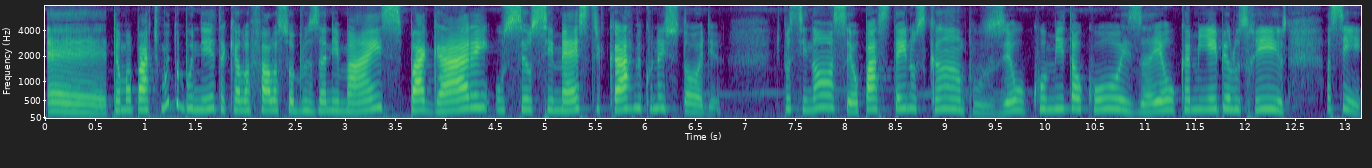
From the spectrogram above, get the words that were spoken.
É, tem uma parte muito bonita que ela fala sobre os animais pagarem o seu semestre kármico na história. Tipo assim, nossa, eu pastei nos campos, eu comi tal coisa, eu caminhei pelos rios. Assim,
